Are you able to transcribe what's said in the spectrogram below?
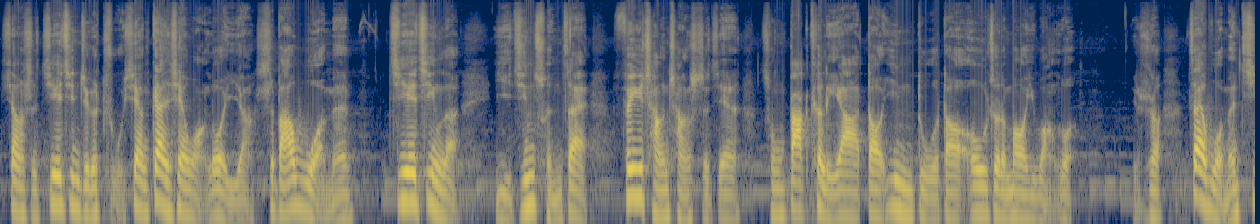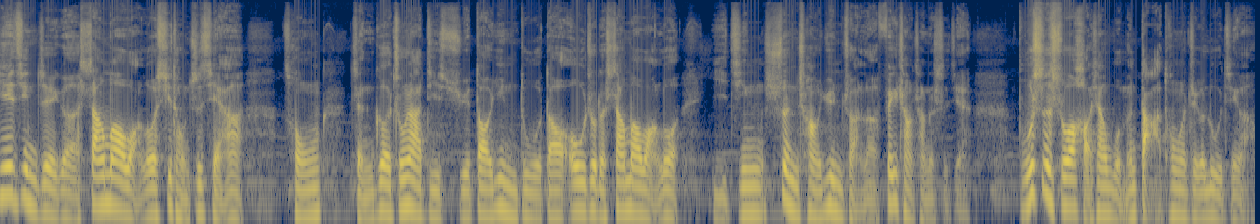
像是接近这个主线干线网络一样，是把我们接近了已经存在非常长时间，从巴克特里亚到印度到欧洲的贸易网络。也就是说，在我们接近这个商贸网络系统之前啊，从整个中亚地区到印度到欧洲的商贸网络已经顺畅运转了非常长的时间，不是说好像我们打通了这个路径啊，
